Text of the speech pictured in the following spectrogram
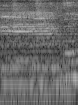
Ти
